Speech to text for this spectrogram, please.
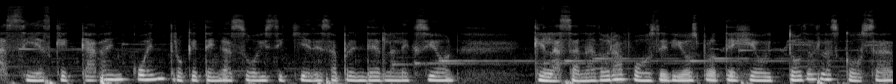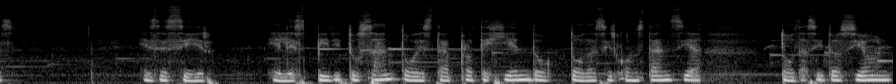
Así es que cada encuentro que tengas hoy, si quieres aprender la lección, que la sanadora voz de Dios protege hoy todas las cosas, es decir, el Espíritu Santo está protegiendo toda circunstancia, toda situación.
